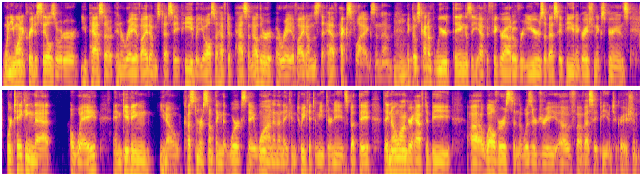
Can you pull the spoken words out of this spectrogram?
when you want to create a sales order, you pass a, an array of items to SAP, but you also have to pass another array of items that have X flags in them. Mm-hmm. Like those kind of weird things that you have to figure out over years of SAP integration experience. We're taking that away and giving you know customers something that works day one and then they can tweak it to meet their needs but they they no longer have to be uh, well versed in the wizardry of of sap integration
